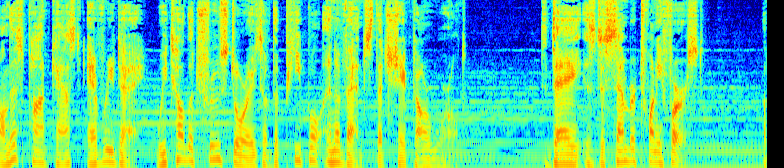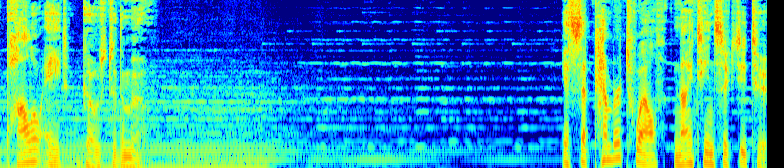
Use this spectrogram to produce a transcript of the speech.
On this podcast, every day, we tell the true stories of the people and events that shaped our world. Today is December 21st. Apollo 8 goes to the moon. It's September 12, 1962,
